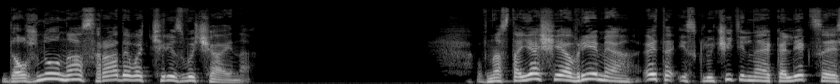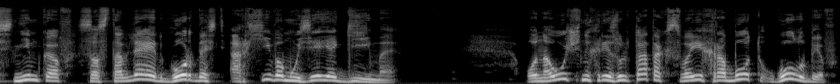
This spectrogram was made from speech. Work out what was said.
должно нас радовать чрезвычайно. В настоящее время эта исключительная коллекция снимков составляет гордость архива музея Гиме. О научных результатах своих работ Голубев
